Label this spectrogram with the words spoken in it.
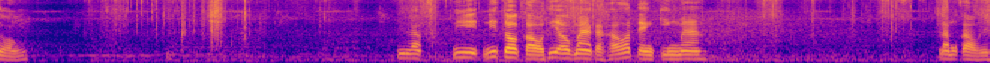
สองนี่ลำนี่นี่ตอเก่าที่เอามากับเขาเขาแต่งกิ่งมา ลำเก่านี่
